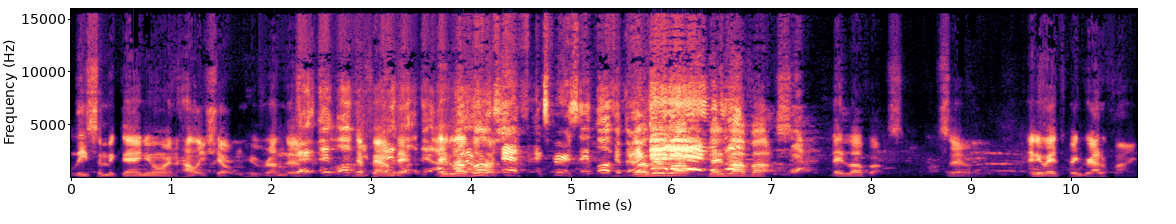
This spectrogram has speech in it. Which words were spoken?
Lisa McDaniel and Holly Shelton, who run the They, they love They you. found they, they I love us. Experience. They love him. They're well, like, they love they love us. Yeah. They love us. So anyway, it's been gratifying.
